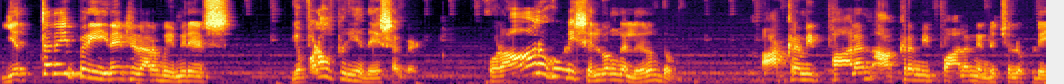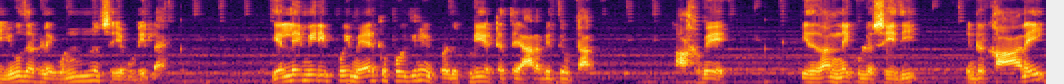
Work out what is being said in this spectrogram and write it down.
எத்தனை பெரிய யுனைடெட் அரபு எமிரேட்ஸ்? எவ்வளவு பெரிய தேசங்கள்? கோடானு கோடி செல்வங்கள் இருந்தும் ஆக்கிரமிப்பாளன் ஆக்கிரமிப்பாளன் என்று சொல்லக்கூடிய யூதர்களை ஒன்றும் செய்ய முடியல. எல்லை மீறி போய் மேற்கு பகுதியிலும் இப்பொழுது குடியேற்றத்தை ஆரம்பித்து விட்டார். ஆகவே இதுதான் இன்னைக்குள்ள செய்தி. இன்று காலை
